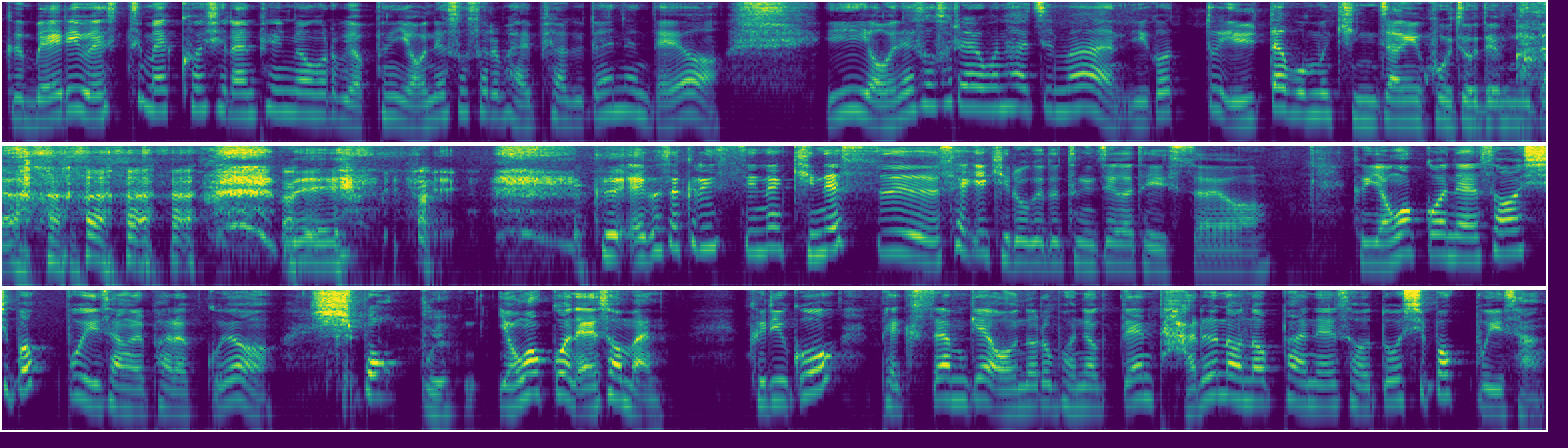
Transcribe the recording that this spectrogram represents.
그 메리 웨스트매콧이라는 필명으로 몇 편의 연애 소설을 발표하기도 했는데요. 이 연애 소설이라고는 하지만 이것도 읽다 보면 긴장이 고조됩니다. 네. 그 애거사 크리스티는 기네스 세계 기록에도 등재가 돼 있어요. 그 영어권에서 10억 부 이상을 팔았고요. 10억 부요? 영어권에서만 그리고 103개 언어로 번역된 다른 언어판에서도 10억 부 이상을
